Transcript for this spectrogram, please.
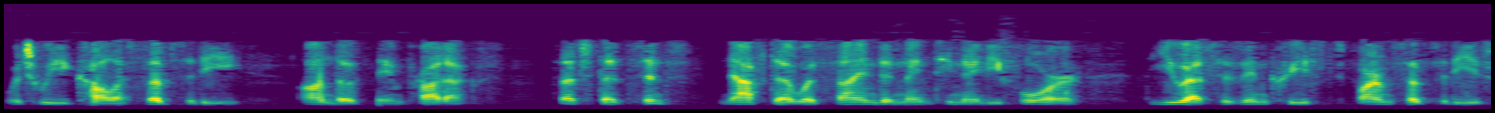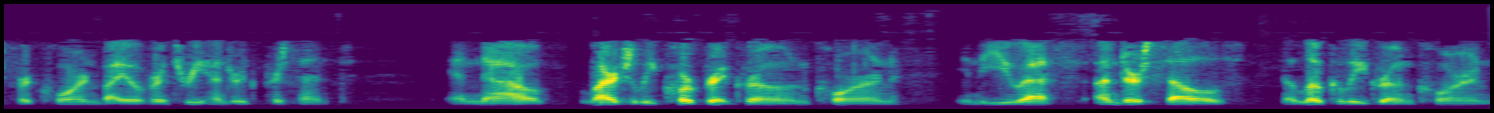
which we call a subsidy, on those same products, such that since NAFTA was signed in 1994, the U.S. has increased farm subsidies for corn by over 300%. And now largely corporate grown corn in the U.S. undersells the locally grown corn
